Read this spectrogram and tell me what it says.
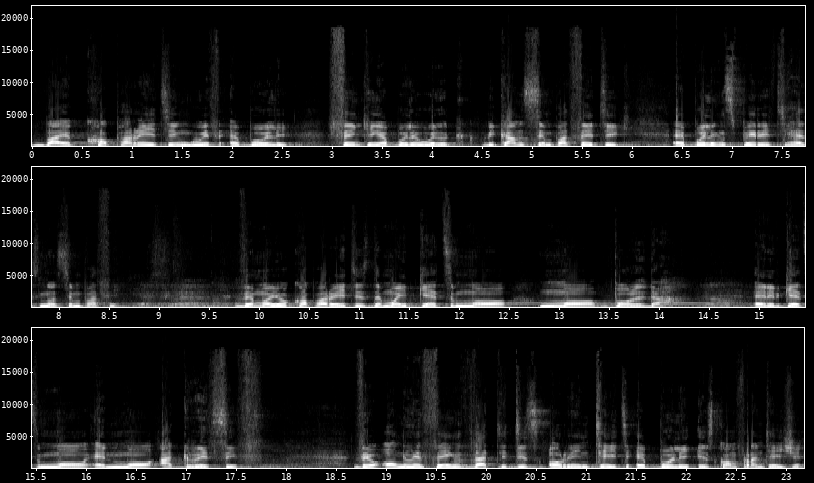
by cooperating with a bully, thinking a bully will become sympathetic, a bullying spirit has no sympathy. The more you cooperate, is the more it gets more, more bolder, and it gets more and more aggressive. The only thing that disorientates a bully is confrontation.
